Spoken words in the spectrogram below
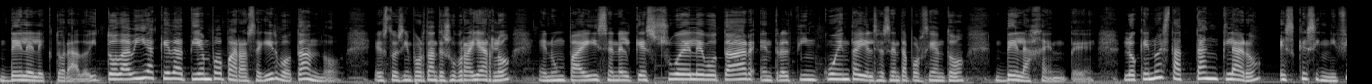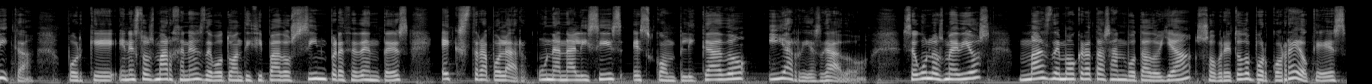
del electorado. Y todavía queda tiempo para seguir votando. Esto es importante subrayarlo en un país en el que suele votar entre el 50 y el 60% de la gente. Lo que no está tan claro es qué significa, porque en estos márgenes de voto anticipado sin precedentes, extrapolar un análisis es complicado y arriesgado. Según los medios, más demócratas han votado ya, sobre todo por correo, que es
